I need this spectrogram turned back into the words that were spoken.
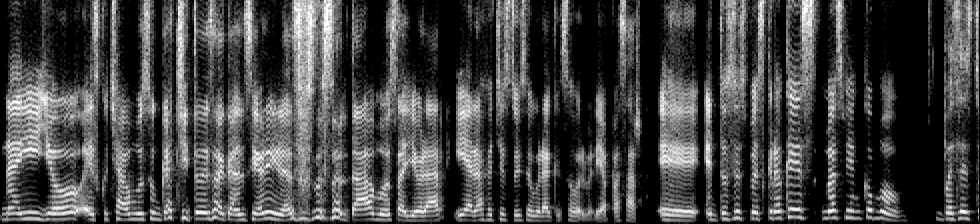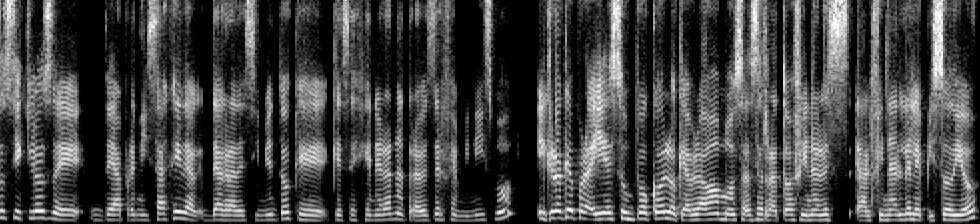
Nay y yo escuchábamos un cachito de esa canción y las dos nos soltábamos a llorar y a la fecha estoy segura que eso volvería a pasar. Eh, entonces, pues creo que es más bien como pues estos ciclos de, de aprendizaje y de, de agradecimiento que, que, se generan a través del feminismo y creo que por ahí es un poco lo que hablábamos hace rato a finales, al final del episodio,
